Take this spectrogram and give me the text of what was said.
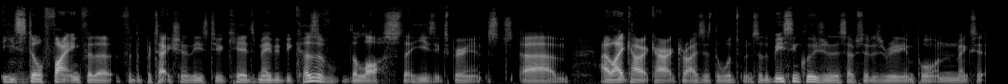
he's still fighting for the for the protection of these two kids, maybe because of the loss that he's experienced. Um, I like how it characterizes the woodsman. So the beast inclusion in this episode is really important, and makes it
